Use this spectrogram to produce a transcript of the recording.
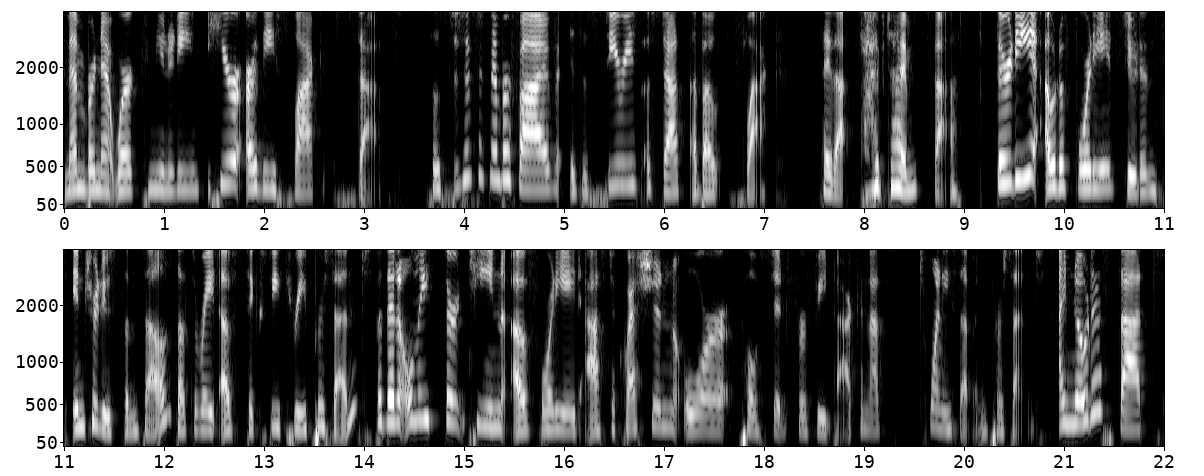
member network community. Here are the Slack stats. So, statistic number five is a series of stats about Slack. Say that five times fast. 30 out of 48 students introduced themselves. That's a rate of 63%. But then only 13 of 48 asked a question or posted for feedback, and that's 27%. I noticed that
